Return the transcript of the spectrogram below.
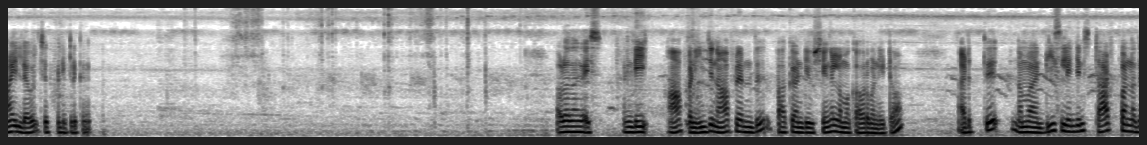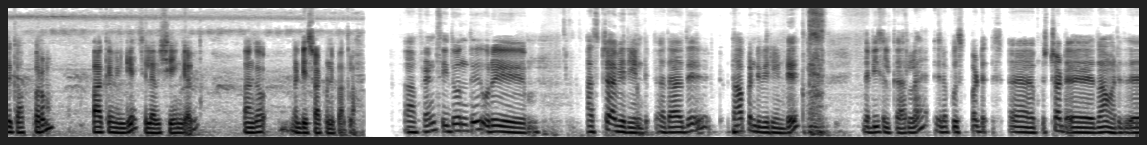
ஆயில் லெவல் செக் பண்ணிக்கிட்டு இருக்குங்க அவ்வளோதான் கைஸ் வண்டி ஆஃப் பண்ணி இன்ஜின் ஆஃப்ல இருந்து பார்க்க வேண்டிய விஷயங்கள் நம்ம கவர் பண்ணிட்டோம். அடுத்து நம்ம டீசல் இன்ஜின் ஸ்டார்ட் பண்ணதுக்கப்புறம் பார்க்க வேண்டிய சில விஷயங்கள். வாங்க வண்டியை ஸ்டார்ட் பண்ணி பார்க்கலாம். ஃப்ரெண்ட்ஸ் இது வந்து ஒரு அஸ்டா வேரியண்ட் அதாவது டாப் அண்ட் வேரியண்ட்டு இந்த டீசல் காரில் இதில் புஷ் பட் புஷ் ஸ்டார்ட் தான் வருது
